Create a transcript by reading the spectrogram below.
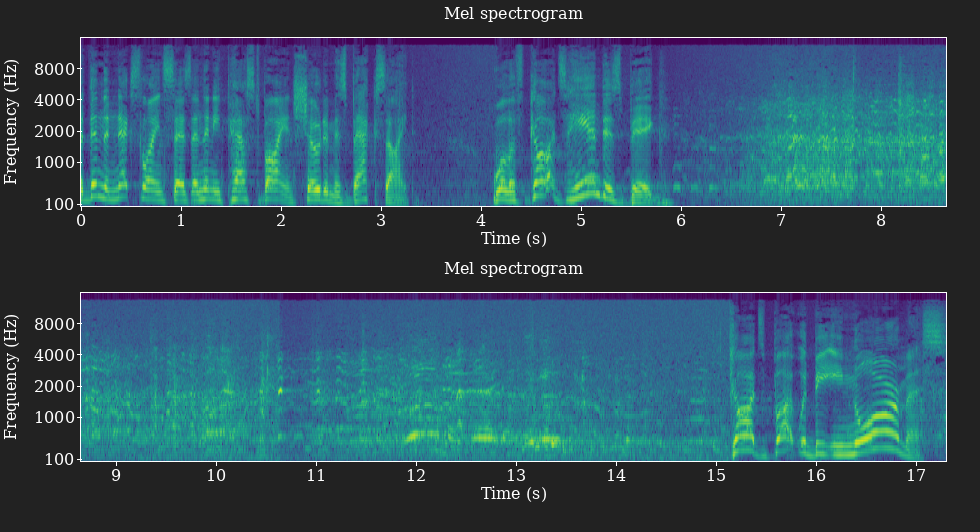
But then the next line says, and then he passed by and showed him his backside. Well, if God's hand is big, God's butt would be enormous.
